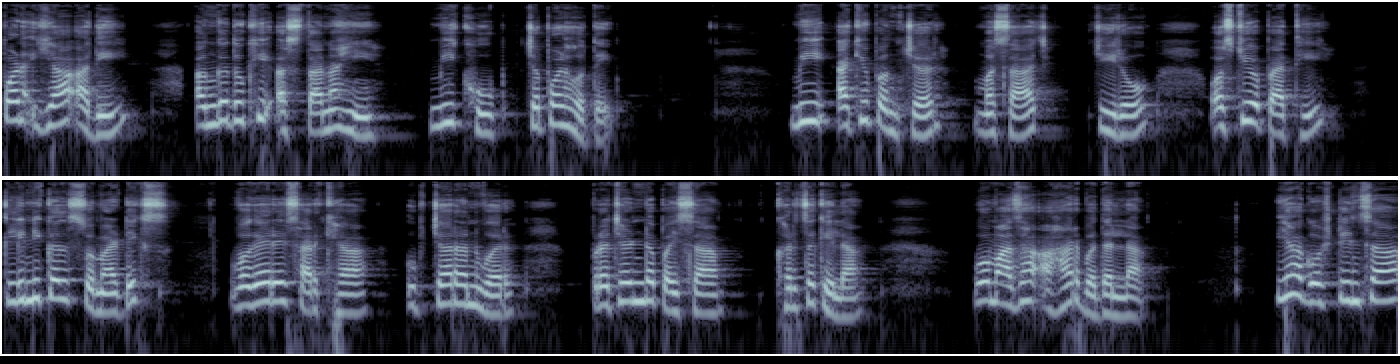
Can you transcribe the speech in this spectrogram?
पण याआधी अंगदुखी असतानाही मी खूप चपळ होते. मी acupuncture massage chiro osteopathy clinical somatics वगैरे सारख्या उपचारांवर प्रचंड पैसा खर्च केला. व माझा आहार बदलला. ह्या गोष्टींचा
